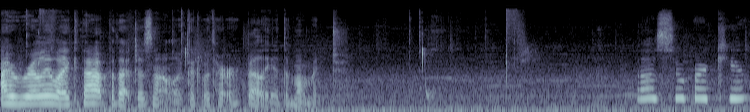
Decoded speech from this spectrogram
I really like that, but that does not look good with her belly at the moment. That's super cute.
